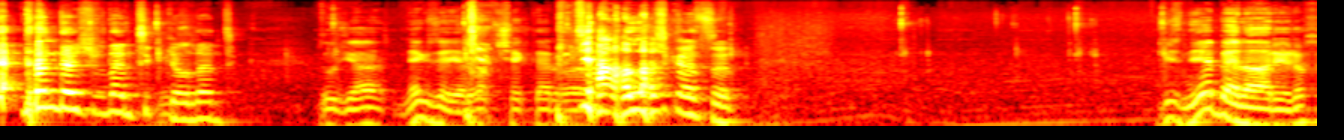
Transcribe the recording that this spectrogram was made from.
dön dön şuradan çık yoldan çık. dur ya ne güzel yer bak çiçekler var. Ya Allah aşkına sür. Biz niye bela arıyoruz?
